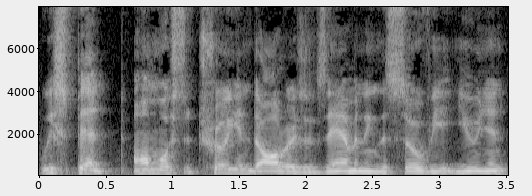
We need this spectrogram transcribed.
We spent almost a trillion dollars examining the Soviet Union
